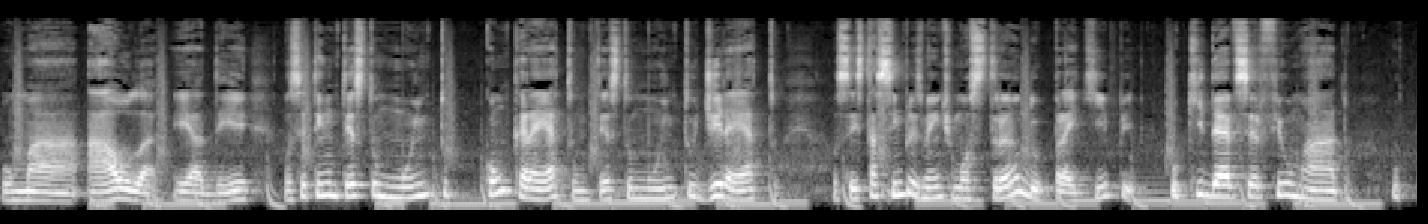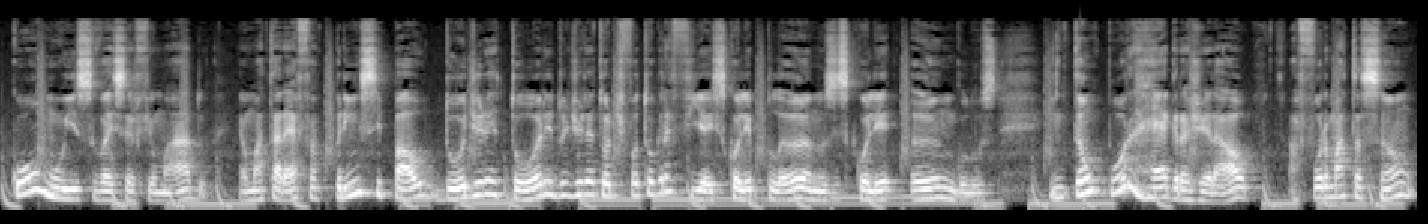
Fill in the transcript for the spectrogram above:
uma aula EAD, você tem um texto muito concreto, um texto muito direto. Você está simplesmente mostrando para a equipe o que deve ser filmado, como isso vai ser filmado é uma tarefa principal do diretor e do diretor de fotografia, escolher planos, escolher ângulos. Então, por regra geral, a formatação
